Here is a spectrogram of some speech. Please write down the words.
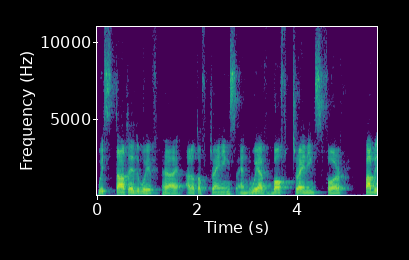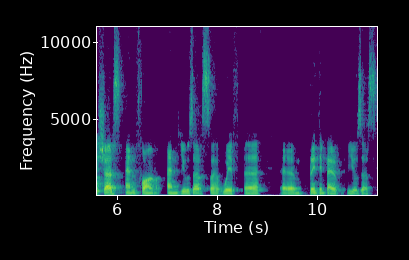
we started with uh, a lot of trainings and we have both trainings for publishers and for end users uh, with um, print impaired users.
